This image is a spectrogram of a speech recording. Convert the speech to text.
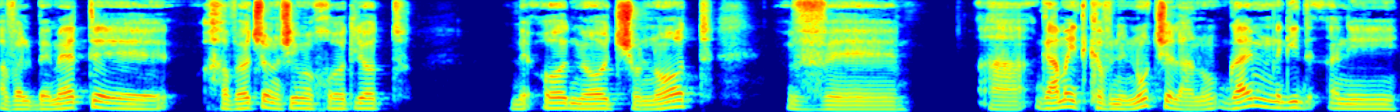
אבל באמת אה, חוויות של אנשים יכולות להיות מאוד מאוד שונות, ו... גם ההתכווננות שלנו, גם אם נגיד אני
